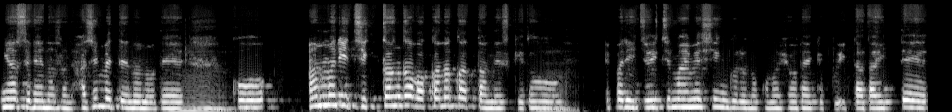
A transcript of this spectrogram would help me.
宮瀬玲奈さんで初めてなので、うん。こうあんまり実感が湧かなかったんですけど、うんやっぱり11枚目シングルのこの表題曲いただいて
